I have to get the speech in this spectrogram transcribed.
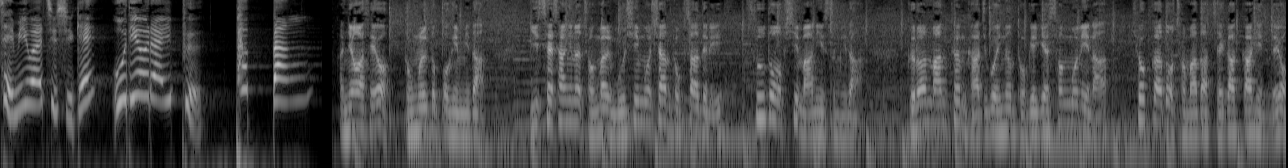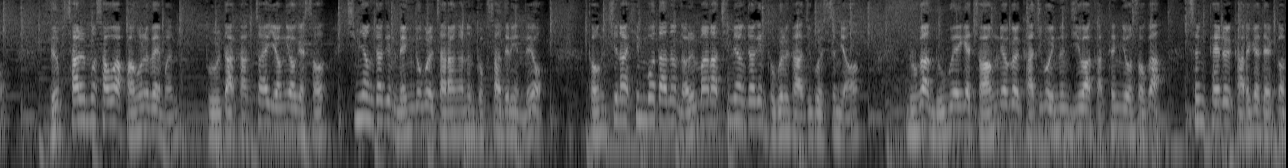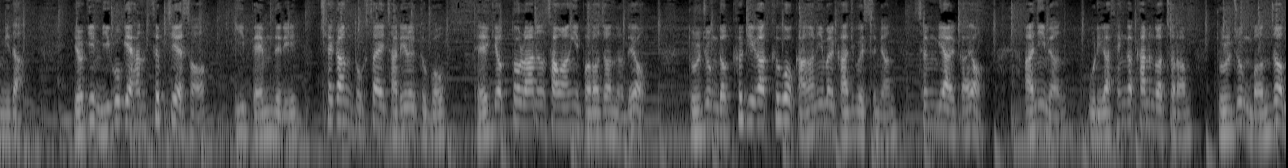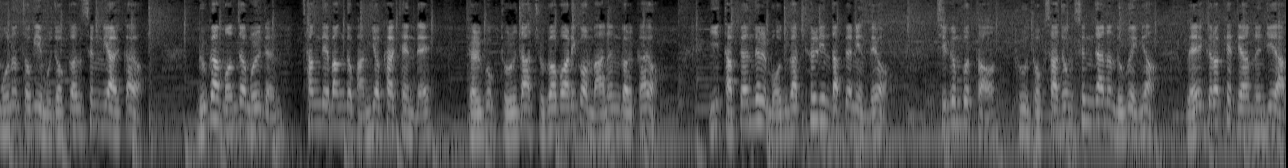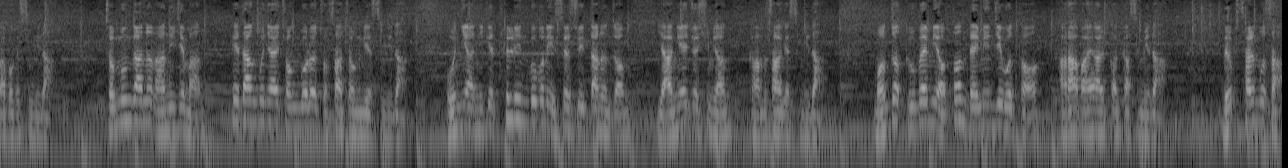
재미와 지식의 오디오 라이프 팟빵 안녕하세요. 동물 돋보기입니다. 이 세상에는 정말 무시무시한 독사들이 수도 없이 많이 있습니다. 그런 만큼 가지고 있는 독의 성분이나 효과도 저마다 제각각인데요. 늪살무사와 방울뱀은 둘 다 각자의 영역에서 치명적인 맹독을 자랑하는 독사들인데요. 덩치나 힘보다는 얼마나 치명적인 독을 가지고 있으며 누가 누구에게 저항력을 가지고 있는지와 같은 요소가 승패를 가르게 될 겁니다. 여기 미국의 한 습지에서 이 뱀들이 최강 독사의 자리를 두고 대격돌하는 상황이 벌어졌는데요. 둘 중 더 크기가 크고 강한 힘을 가지고 있으면 승리할까요? 아니면 우리가 생각하는 것처럼 둘 중 먼저 무는 쪽이 무조건 승리할까요? 누가 먼저 물든 상대방도 반격할 텐데 결국 둘 다 죽어버리고 마는 걸까요? 이 답변들 모두가 틀린 답변인데요. 지금부터 두 독사 중 승자는 누구이며 왜 그렇게 되었는지 알아보겠습니다. 전문가는 아니지만 해당 분야의 정보를 조사 정리했습니다. 본의 아니게 틀린 부분이 있을 수 있다는 점 양해해 주시면 감사하겠습니다. 먼저 두 뱀이 어떤 뱀인지부터 알아봐야 할 것 같습니다. 늪살무사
